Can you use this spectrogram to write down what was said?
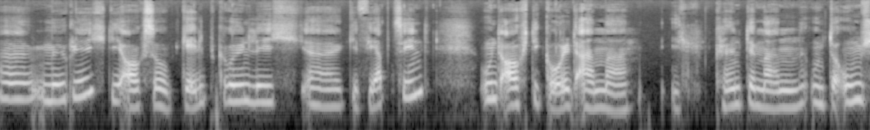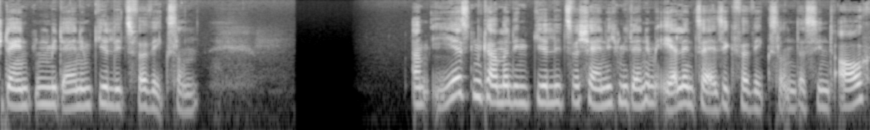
äh, möglich, die auch so gelbgrünlich äh, gefärbt sind und auch die Goldammer könnte man unter Umständen mit einem Gierlitz verwechseln. Am ehesten kann man den Gierlitz wahrscheinlich mit einem Erlenzeisig verwechseln. Das sind auch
